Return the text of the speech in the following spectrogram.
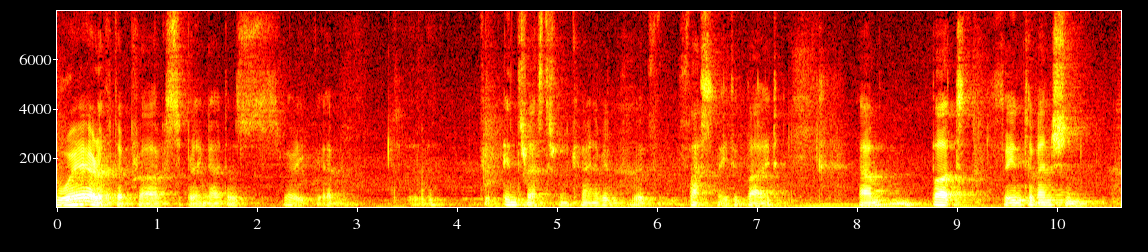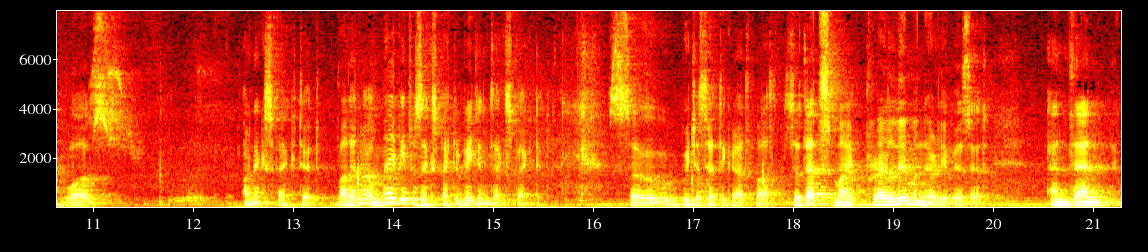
aware of the Prague Spring. I was very um, interested and kind of fascinated by it. Um, but the intervention was unexpected. Well, I don't know, maybe it was expected, we didn't expect it. So we just had to get out fast. So that's my preliminary visit. And then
